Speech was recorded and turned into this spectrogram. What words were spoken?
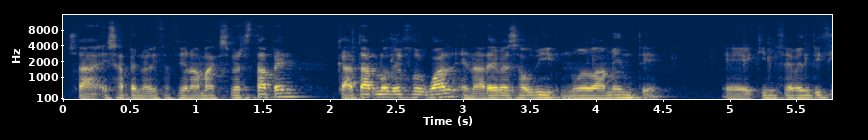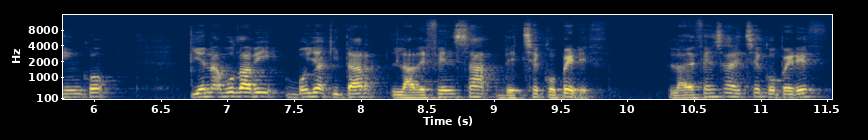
o sea, esa penalización a Max Verstappen, Qatar lo dejo igual, en Arabia Saudí nuevamente 15-25, eh, y en Abu Dhabi voy a quitar la defensa de Checo Pérez. La defensa de Checo Pérez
